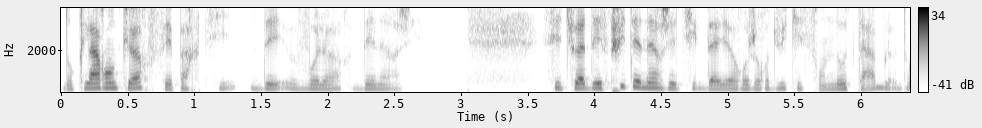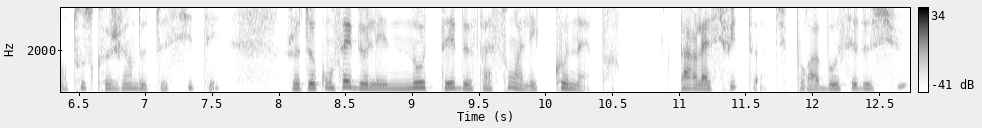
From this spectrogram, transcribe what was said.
Donc la rancœur fait partie des voleurs d'énergie. Si tu as des fuites énergétiques d'ailleurs aujourd'hui qui sont notables dans tout ce que je viens de te citer, je te conseille de les noter de façon à les connaître. Par la suite, tu pourras bosser dessus,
